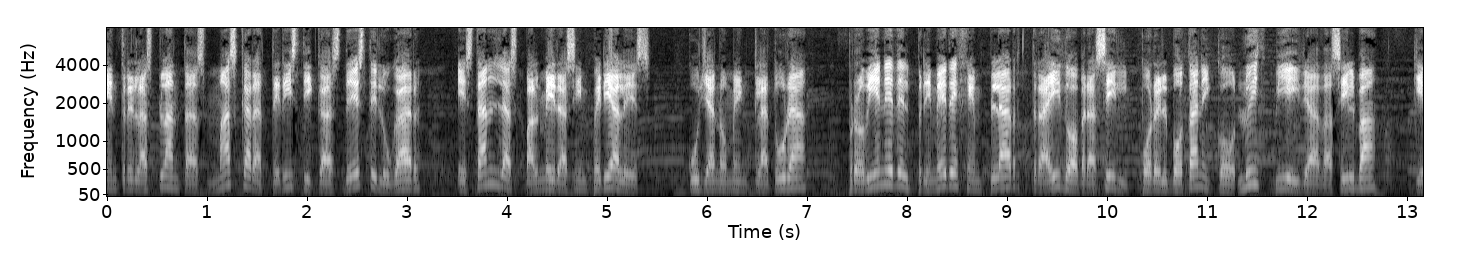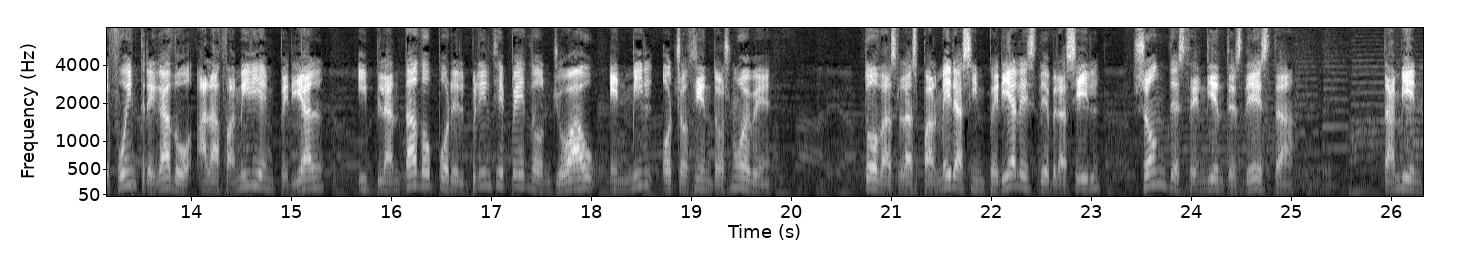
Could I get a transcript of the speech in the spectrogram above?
Entre las plantas más características de este lugar están las palmeras imperiales, cuya nomenclatura proviene del primer ejemplar traído a Brasil por el botánico Luiz Vieira da Silva, que fue entregado a la familia imperial y plantado por el príncipe Don João en 1809. Todas las palmeras imperiales de Brasil son descendientes de esta. También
